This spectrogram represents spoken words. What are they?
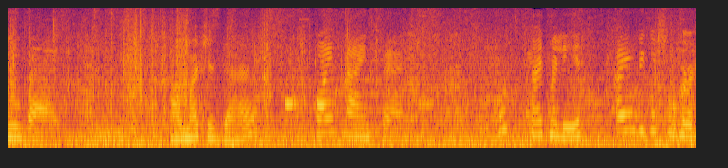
Blue bag. How much is that? 0.9 cents. Kahit maliit? Ay, hindi ko sure.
